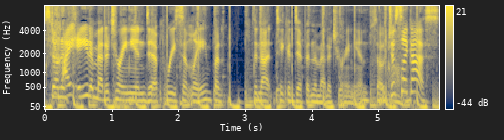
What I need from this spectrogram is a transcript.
Stone I ate a Mediterranean dip recently, but did not take a dip in the Mediterranean. So just like us.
